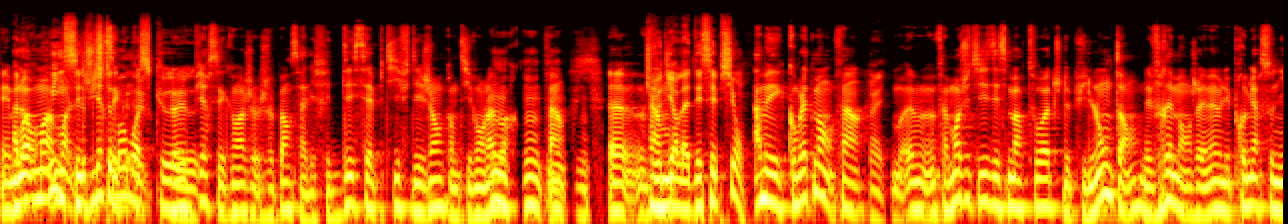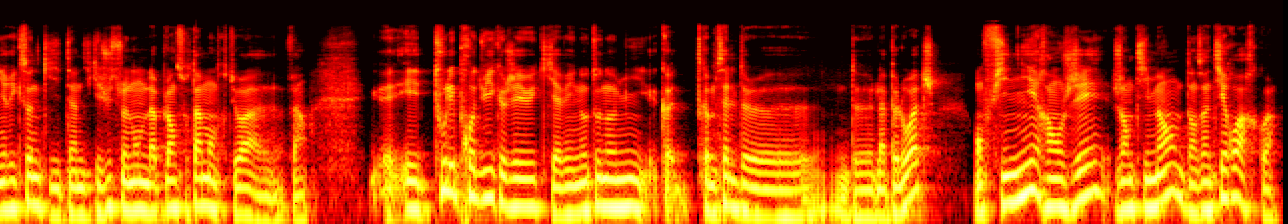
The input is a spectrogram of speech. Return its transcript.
Mais Alors moi, oui, c'est justement moi ce que le pire c'est que moi je, pense à l'effet déceptif des gens quand ils vont l'avoir. Mmh, mmh, enfin, mmh, euh, je veux dire la déception. Ah mais complètement. Enfin, euh, enfin moi j'utilise des smartwatches depuis longtemps, mais vraiment, j'avais même les premières Sony Ericsson qui t'indiquaient juste le nom de la plante sur ta montre, tu vois. Euh, enfin, et, tous les produits que j'ai eu qui avaient une autonomie comme celle de de l'Apple Watch ont fini rangés gentiment dans un tiroir, quoi.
